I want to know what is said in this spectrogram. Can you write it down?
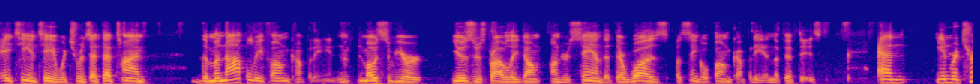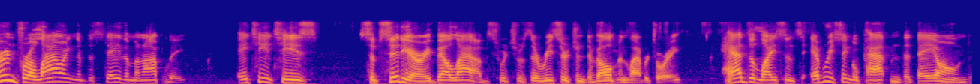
AT&T, which was at that time the monopoly phone company. And most of your users probably don't understand that there was a single phone company in the 50s. And in return for allowing them to stay the monopoly, AT&T's subsidiary, Bell Labs, which was their research and development laboratory, had to license every single patent that they owned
